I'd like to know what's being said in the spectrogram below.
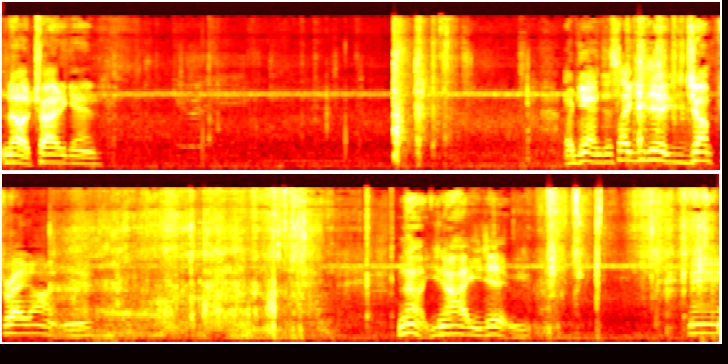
No, try it again. Again, just like you did, you jumped right on it, you? No, you know how you did it. Man.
